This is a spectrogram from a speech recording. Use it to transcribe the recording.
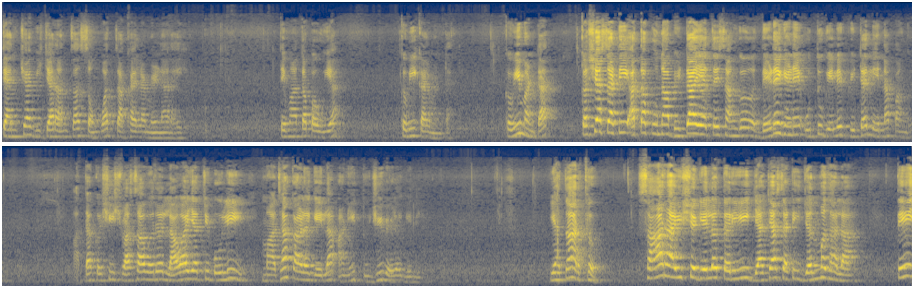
त्यांच्या विचारांचा संवाद चाखायला मिळणार आहे. तेव्हा आता पाहूया कवी काय म्हणतात. कवी म्हणतात कशासाठी आता पुन्हा भेटा येते सांग देणे घेणे उतू गेले फिटले ना पांग. आता कशी श्वासावर लावा याची बोली? माझा काळ गेला आणि तुझी वेळ गेली. याचा अर्थ सार आयुष्य गेलं तरीही ज्याच्यासाठी जन्म झाला ते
